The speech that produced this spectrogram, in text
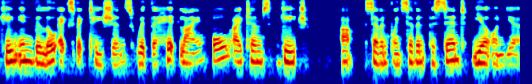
came in below expectations with the headline All Items Gauge up 7.7% year on year.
